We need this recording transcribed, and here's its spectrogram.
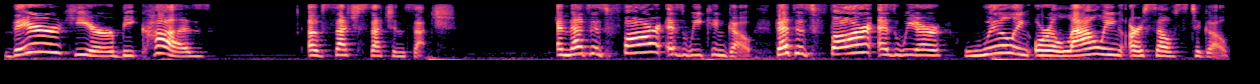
they're here because of such, such, and such. And that's as far as we can go. That's as far as we are willing or allowing ourselves to go.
